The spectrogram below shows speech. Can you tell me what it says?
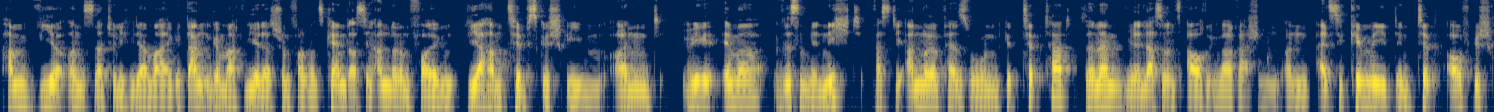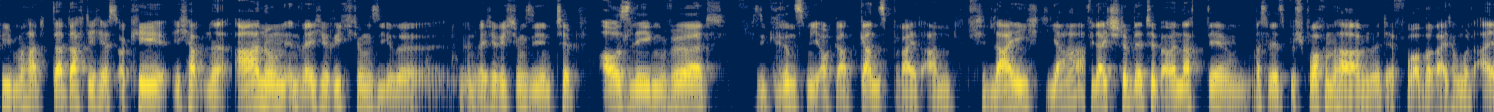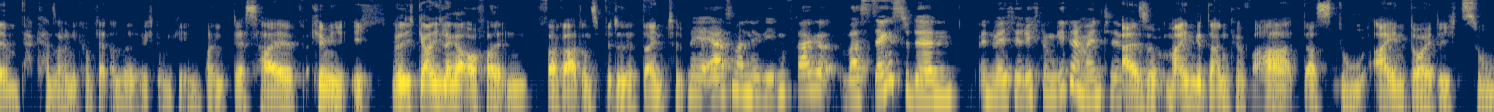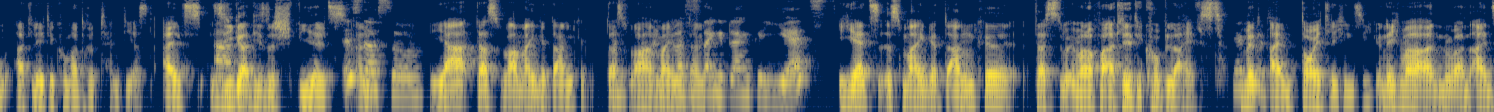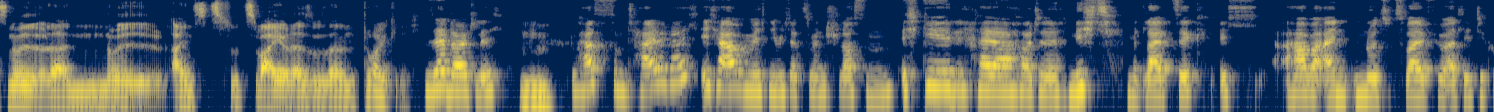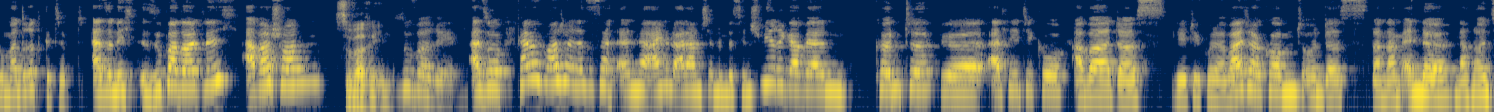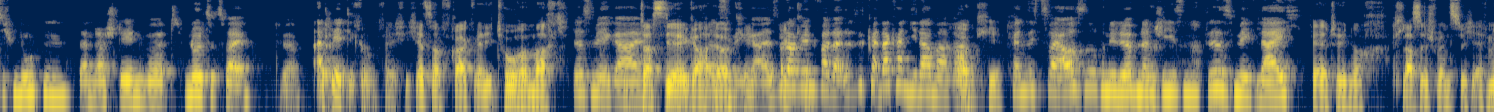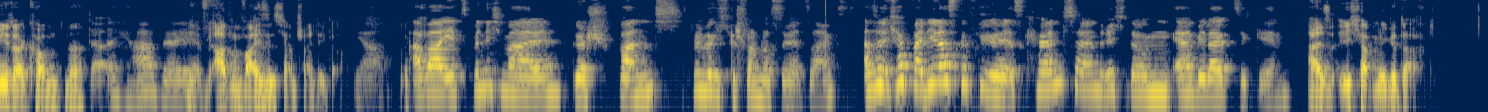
haben wir uns natürlich wieder mal Gedanken gemacht, wie ihr das schon von uns kennt aus den anderen Folgen. Wir haben Tipps geschrieben und wie immer wissen wir nicht, was die andere Person getippt hat, sondern wir lassen uns auch überraschen. Und als die Kimmy den Tipp aufgeschrieben hat, da dachte ich erst, okay, ich habe eine Ahnung, in welche Richtung sie ihre, in welche Richtung sie den Tipp auslegen wird. Sie grinst mich auch gerade ganz breit an. Vielleicht, ja, vielleicht stimmt der Tipp, aber nach dem, was wir jetzt besprochen haben, mit der Vorbereitung und allem, da kann es auch in die komplett andere Richtung gehen. Und deshalb, Kimi, ich will dich gar nicht länger aufhalten. Verrat uns bitte deinen Tipp. Naja, erstmal eine Gegenfrage. Was denkst du denn? In welche Richtung geht denn mein Tipp? Also, mein Gedanke war, dass du eindeutig zu Atletico Madrid tendierst, als Ah. Sieger dieses Spiels. Ist das so? Ja, das war mein Gedanke. Das Und- war und mein was Gedanke. ist dein Gedanke jetzt? Jetzt ist mein Gedanke, dass du immer noch bei Atletico bleibst. Ja, mit einem deutlichen Sieg. Und nicht mal nur ein 1-0 oder ein 0-1 zu 2 oder so, sondern deutlich. Sehr deutlich. Mhm. Du hast zum Teil recht. Ich habe mich nämlich dazu entschlossen. Ich gehe leider heute nicht mit Leipzig. Ich habe ein 0 zu 2 für Atletico Madrid getippt. Also nicht super deutlich, aber schon Souverän. souverän. Also kann mir vorstellen, dass es halt an der einen oder anderen Stelle ein bisschen schwieriger werden könnte für Atletico, aber dass Atletico da weiterkommt und dass dann am Ende nach 90 Minuten dann da stehen wird 0 zu 2 für Atletico. Wenn ich dich jetzt noch frage, wer die Tore macht, Das ist mir egal. das ist dir egal. Das ist okay. mir egal. Es wird okay. auf jeden Fall, da kann, da kann jeder mal ran. Okay. Können sich zwei aussuchen, die dürfen dann schießen. Das ist mir gleich. Wäre natürlich noch klassisch, wenn es durch Elfmeter kommt, ne? Da, ja, wäre Ja, jetzt. die Art und Weise ist ja anscheinend egal. Ja. Aber jetzt bin ich mal gespannt. Ich bin wirklich gespannt, was du jetzt sagst. Also ich habe bei dir das Gefühl, es könnte in Richtung RB Leipzig gehen. Also, ich habe mir gedacht,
